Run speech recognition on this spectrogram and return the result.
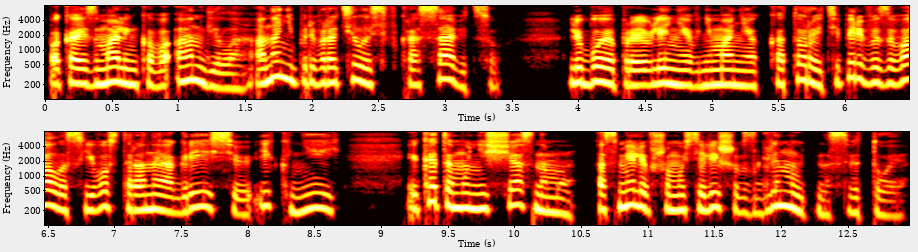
пока из маленького ангела она не превратилась в красавицу, любое проявление внимания к которой теперь вызывало с его стороны агрессию и к ней, и к этому несчастному, осмелившемуся лишь взглянуть на святое.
